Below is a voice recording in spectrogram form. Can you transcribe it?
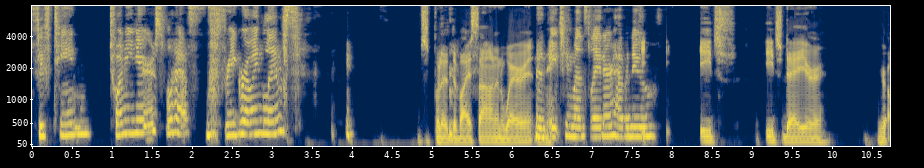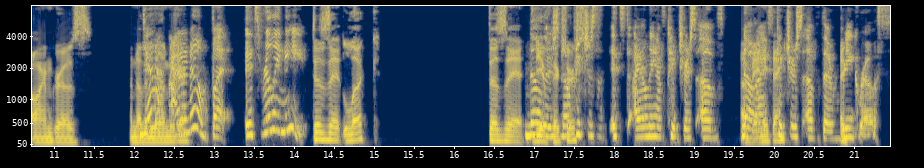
15, 20 years, we'll have free growing limbs. Just put a device on and wear it. And, and 18 months later, have a new. Each, each day your, your arm grows another yeah, millimeter. I don't know, but it's really neat. Does it look does it? No, there's pictures? no pictures. It's I only have pictures of, no, I have pictures of the regrowth.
